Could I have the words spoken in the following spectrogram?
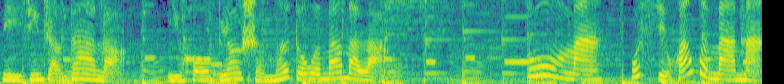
你已经长大了，以后不要什么都问妈妈啦。不嘛，我喜欢问妈妈。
